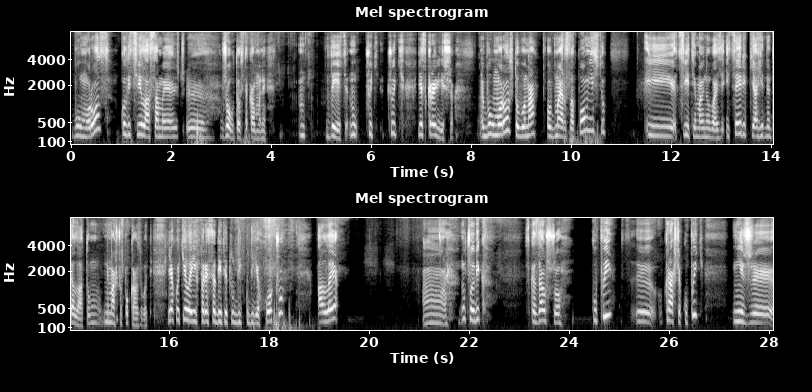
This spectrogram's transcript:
був мороз, коли цвіла саме е, жовта, ось така в мене, здається, ну, чуть, чуть яскравіша. Був мороз, то вона обмерзла повністю. І цвіт я маю на увазі, і цей рік ягід не дала, тому нема що показувати. Я хотіла їх пересадити туди, куди я хочу, але ну, чоловік сказав, що купи, е, краще купити, ніж е,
